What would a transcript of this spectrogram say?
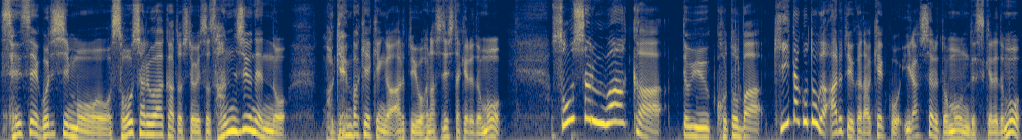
先生ご自身もソーシャルワーカーとしておよそ30年のまあ現場経験があるというお話でしたけれどもソーシャルワーカーという言葉聞いたことがあるという方は結構いらっしゃると思うんですけれども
